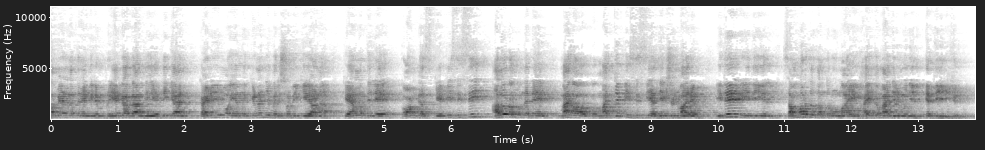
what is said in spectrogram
സമ്മേളനത്തിനെങ്കിലും പ്രിയങ്ക ഗാന്ധിയെ എത്തിക്കാൻ കഴിയുമോ എന്ന് കിണഞ്ഞു പരിശ്രമിക്കുകയാണ് കേരളത്തിലെ Congress K P C C അതോടൊപ്പം തന്നെ മറ്റ് പി സി സി അധ്യക്ഷന്മാരും ഇതേ രീതിയിൽ സമ്മർദ്ദ തന്ത്രവുമായി ഹൈക്കമാൻഡിന് മുന്നിൽ എത്തിയിരിക്കുന്നു.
